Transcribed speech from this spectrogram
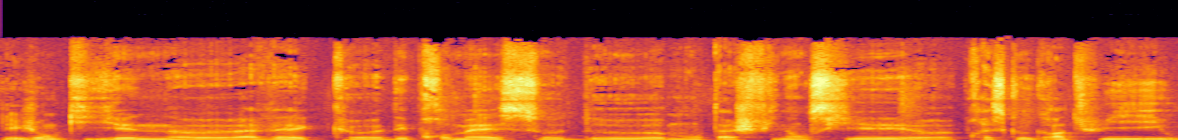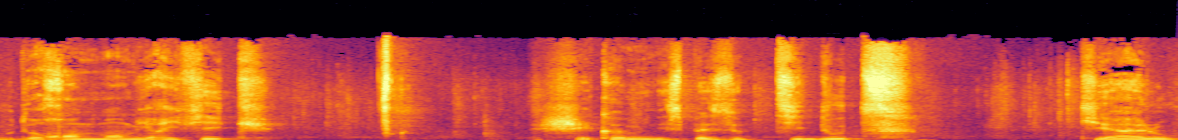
les gens qui viennent euh, avec euh, des promesses de montage financier presque gratuit ou de rendement mirifique, j'ai comme une espèce de petit doute qui a un loup.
